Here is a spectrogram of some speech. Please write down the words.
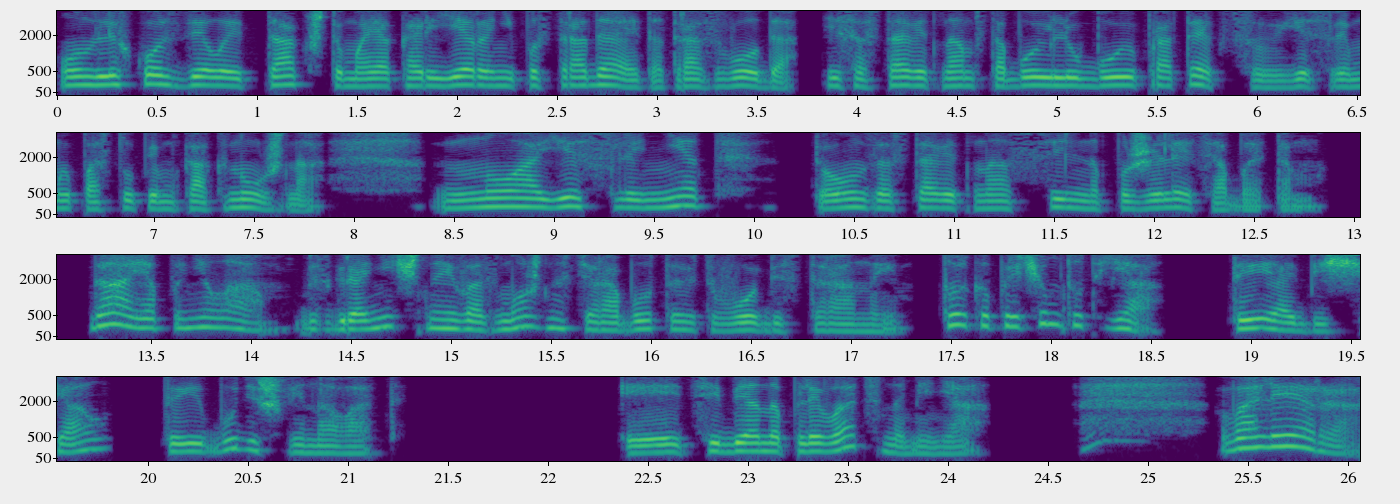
Он легко сделает так, что моя карьера не пострадает от развода и составит нам с тобой любую протекцию, если мы поступим как нужно. Ну а если нет, то он заставит нас сильно пожалеть об этом. Да, я поняла. Безграничные возможности работают в обе стороны. Только при чем тут я? Ты обещал, ты будешь виноват. И тебе наплевать на меня? Валера,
